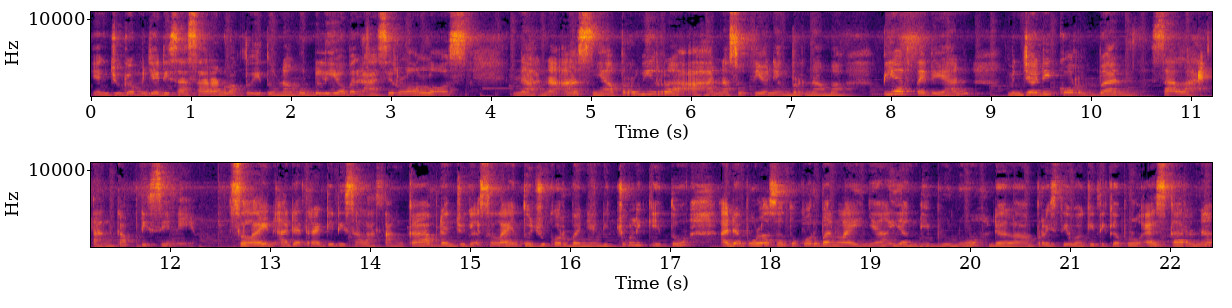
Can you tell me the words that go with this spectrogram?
yang juga menjadi sasaran waktu itu namun beliau berhasil lolos. Nah, naasnya perwira Ahan Nasution yang bernama Pierre Tedean menjadi korban salah tangkap di sini. Selain ada tragedi salah tangkap dan juga selain tujuh korban yang diculik itu, ada pula satu korban lainnya yang dibunuh dalam peristiwa G30S karena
